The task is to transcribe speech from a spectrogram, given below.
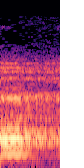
Yeah.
